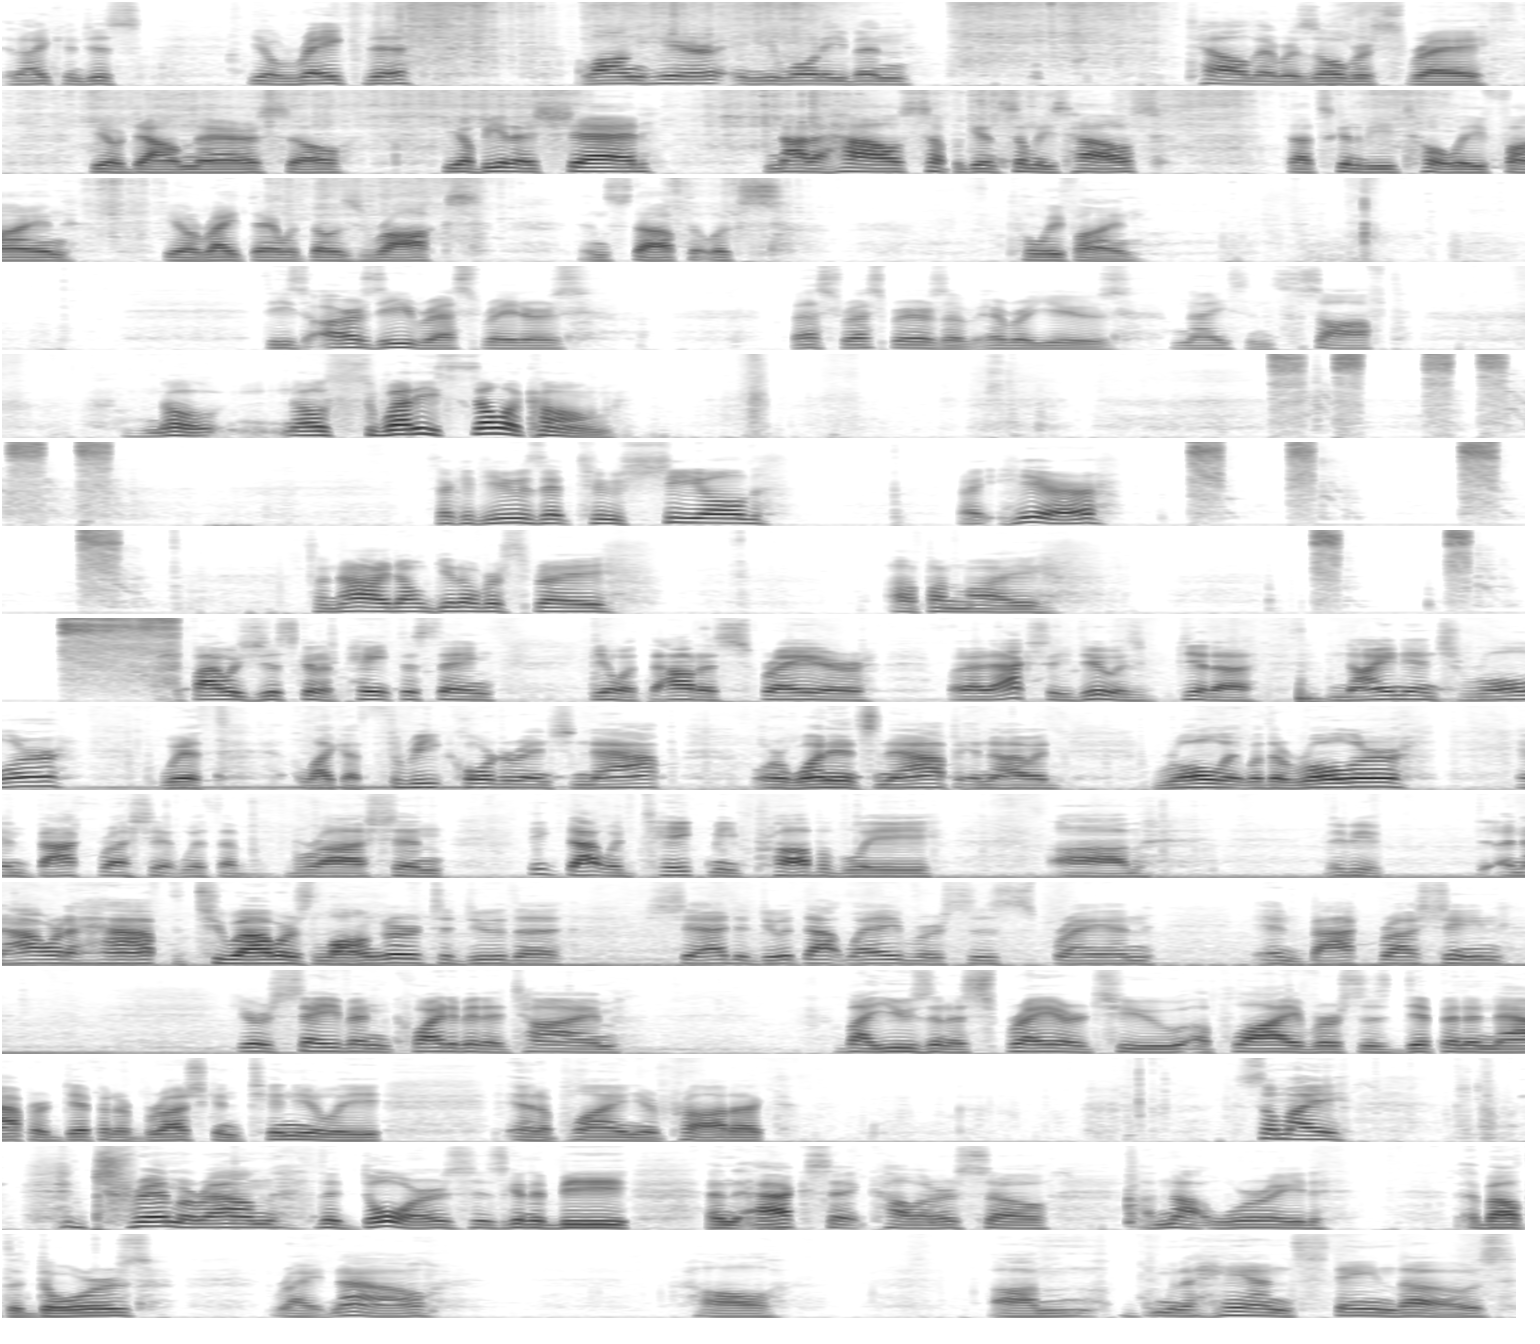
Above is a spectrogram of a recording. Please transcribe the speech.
and I can just, you know, rake this along here and you won't even tell there was overspray, you know, down there. So, you know, being a shed, not a house up against somebody's house, that's gonna be totally fine, you know, right there with those rocks and stuff that looks totally fine. These RZ respirators Best respirators I've ever used. Nice and soft. No, no sweaty silicone. So I could use it to shield right here. So now I don't get overspray up on my, if I was just gonna paint this thing you know, without a sprayer, what I'd actually do is get a nine inch roller with like a three quarter inch nap or one inch nap and I would roll it with a roller and back brush it with a brush. And I think that would take me probably um, maybe an hour and a half to two hours longer to do the shed, to do it that way versus spraying and back brushing you're saving quite a bit of time by using a sprayer to apply versus dipping a nap or dipping a brush continually and applying your product. So my trim around the doors is going to be an accent color so I'm not worried about the doors right now. I'll um, I'm to hand stain those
